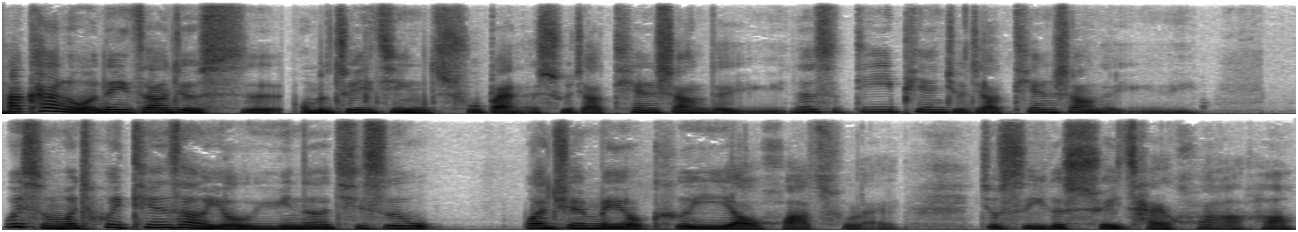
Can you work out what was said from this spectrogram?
他看了我那张，就是我们最近出版的书，叫《天上的鱼》，那是第一篇，就叫《天上的鱼》。为什么会天上有鱼呢？其实完全没有刻意要画出来。就是一个水彩画哈，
